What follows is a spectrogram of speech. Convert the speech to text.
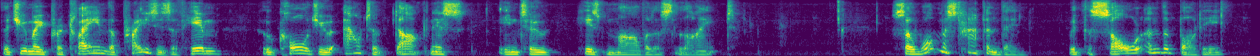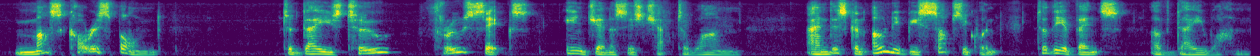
that you may proclaim the praises of him who called you out of darkness into his marvelous light. So, what must happen then with the soul and the body must correspond to days 2 through 6 in Genesis chapter 1. And this can only be subsequent to the events of day 1.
